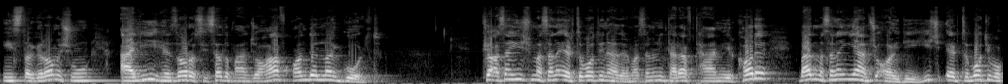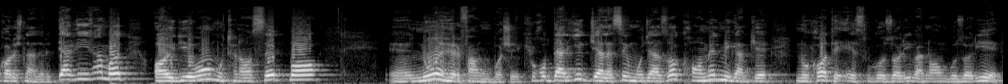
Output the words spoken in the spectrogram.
اینستاگرامشون علی 1357 underline gold. که اصلا هیچ مثلا ارتباطی نداره. مثلا این طرف تعمیرکاره بعد مثلا یه همچین آیدی. هیچ ارتباطی با کارش نداره. دقیقا باید آیدی ما متناسب با نوع حرفمون باشه. که خب در یک جلسه مجزا کامل میگم که نکات اسم گذاری و نامگذاری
